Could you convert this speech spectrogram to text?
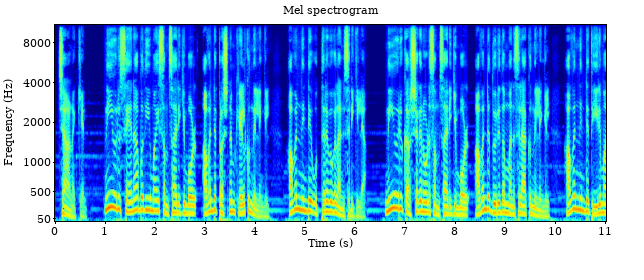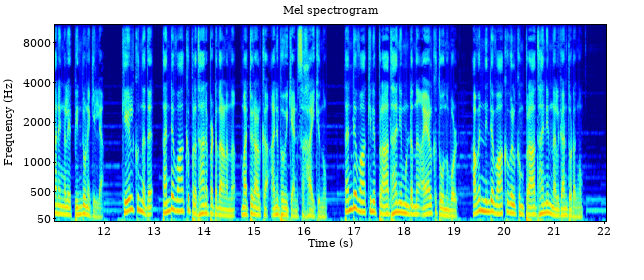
ചാണക്യൻ നീ ഒരു സേനാപതിയുമായി സംസാരിക്കുമ്പോൾ അവന്റെ പ്രശ്നം കേൾക്കുന്നില്ലെങ്കിൽ അവൻ നിന്റെ ഉത്തരവുകൾ അനുസരിക്കില്ല. നീ ഒരു കർഷകനോട് സംസാരിക്കുമ്പോൾ അവന്റെ ദുരിതം മനസ്സിലാക്കുന്നില്ലെങ്കിൽ അവൻ നിന്റെ തീരുമാനങ്ങളെ പിന്തുണയ്ക്കില്ല. കേൾക്കുന്നത് തന്റെ വാക്ക് പ്രധാനപ്പെട്ടതാണെന്ന് മറ്റൊരാൾക്ക് അനുഭവിക്കാൻ സഹായിക്കുന്നു. തന്റെ വാക്കിന് പ്രാധാന്യമുണ്ടെന്ന് അയാൾക്ക് തോന്നുമ്പോൾ അവൻ നിന്റെ വാക്കുകൾക്കും പ്രാധാന്യം നൽകാൻ തുടങ്ങും.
